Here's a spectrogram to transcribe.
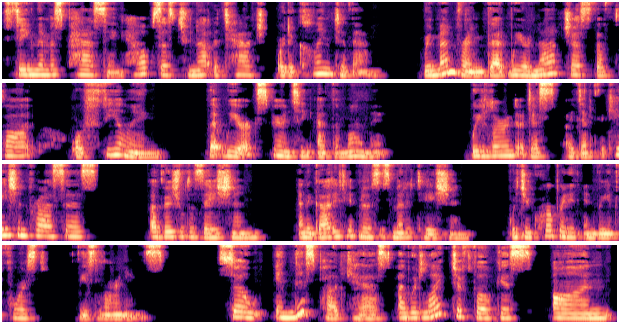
Seeing them as passing helps us to not attach or to cling to them, remembering that we are not just the thought or feeling that we are experiencing at the moment. We learned a des- identification process, a visualization, and a guided hypnosis meditation, which incorporated and reinforced these learnings. So in this podcast, I would like to focus on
